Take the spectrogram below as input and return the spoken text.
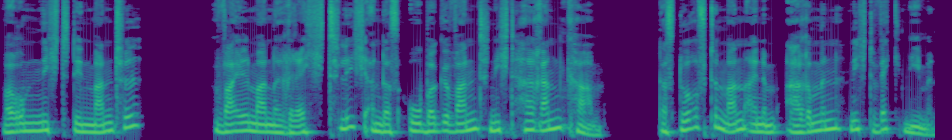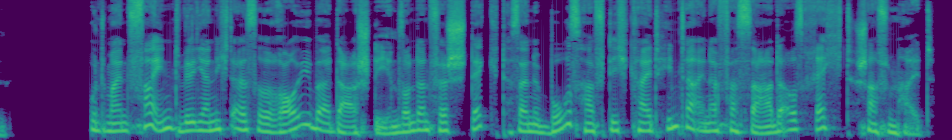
Warum nicht den Mantel? Weil man rechtlich an das Obergewand nicht herankam. Das durfte man einem Armen nicht wegnehmen. Und mein Feind will ja nicht als Räuber dastehen, sondern versteckt seine Boshaftigkeit hinter einer Fassade aus Rechtschaffenheit.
